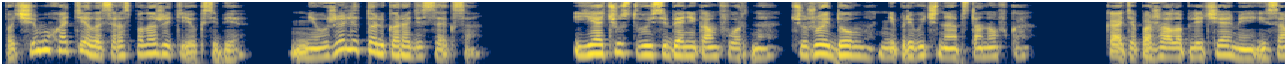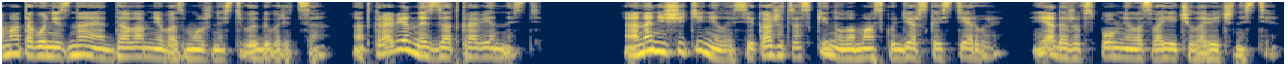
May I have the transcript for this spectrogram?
Почему хотелось расположить ее к себе? Неужели только ради секса? Я чувствую себя некомфортно. Чужой дом, непривычная обстановка. Катя пожала плечами и, сама того не зная, дала мне возможность выговориться. Откровенность за откровенность. Она не щетинилась и, кажется, скинула маску дерзкой стервы. Я даже вспомнила своей человечности.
